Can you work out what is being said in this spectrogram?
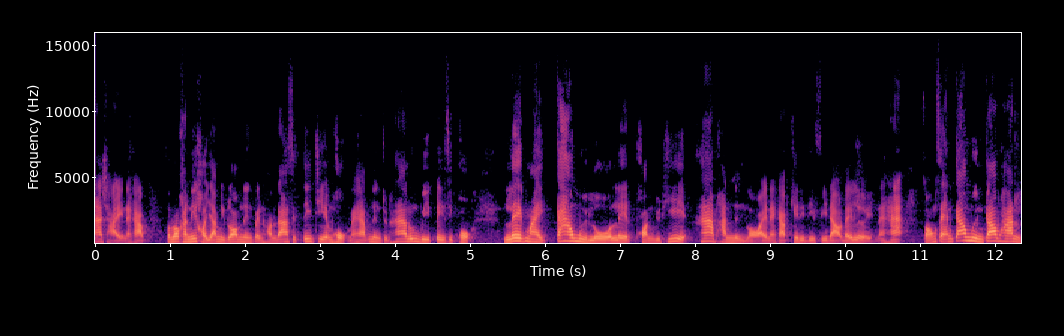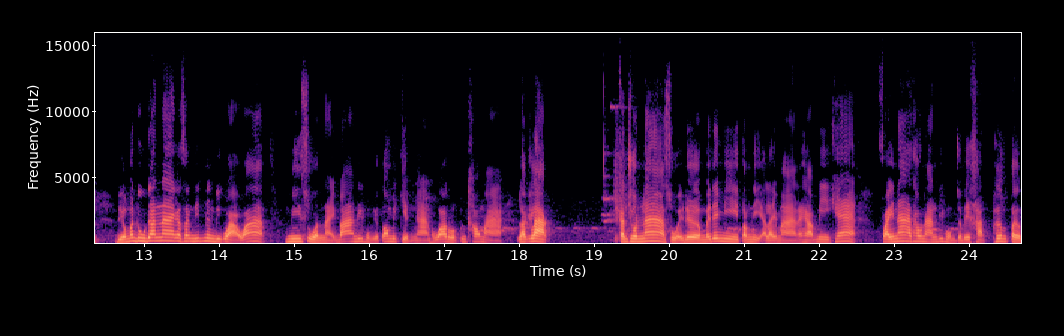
น่าใช้นะครับสำหรับคันนี้ขอย้ำอีกรอบนึงเป็น Honda City GM6 นะครับ 1.5 รุ่น V ปี 16 เลขไม่90,000 โลเลทผ่อนอยู่ที่ 5,100 นะครับ เครดิตดีฟรีดาวน์ได้เลยนะฮะ 299,000 เดี๋ยวมาดูด้านหน้ากันสักนิดนึงดีกว่าว่า มีส่วนไหนบ้างที่ผมจะต้องไปเก็บงานเพราะว่ารถเพิ่งเข้ามาหลักๆ กันชนหน้าสวยเดิมไม่ได้มีตำหนิอะไรมานะครับ มีแค่ไฟหน้าเท่านั้นที่ผมจะไปขัดเพิ่มเติม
